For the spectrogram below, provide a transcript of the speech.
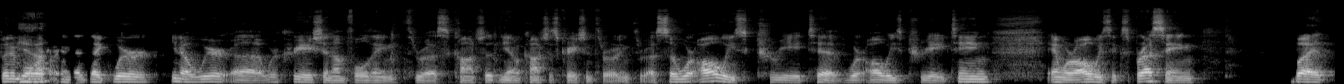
but in yeah. more like we're you know we're uh we're creation unfolding through us conscious you know conscious creation throating through us. So we're always creative. We're always creating and we're always expressing but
